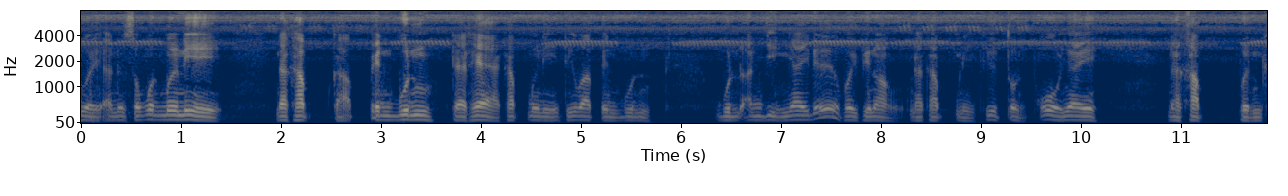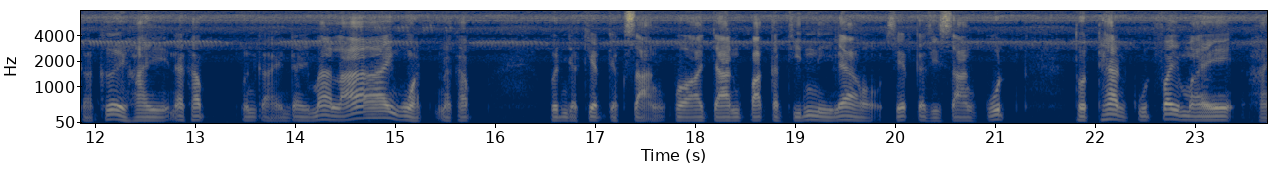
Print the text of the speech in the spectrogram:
ด้วยอนุสงส์ผลมือนี้นะครับกับเป็นบุญแท้ๆครับมือนี้ถือว่าเป็นบุญบุญอันยิ่งใหญ่เด้อพ่อพี่น้องนะครับ นี่คือต้นโพใหญ่นะครับเพิ่นก็เคยให้นะครับเพิ่นก็ให้ได้มาหลายงวดนะครับเพิ่นอยากเฮ็ดอยากสร้างพออาจารย์ปักกฐินนี่แล้วเสร็จกสิสร้างกุฏทดแทนกุฏไฟใหม่ให้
